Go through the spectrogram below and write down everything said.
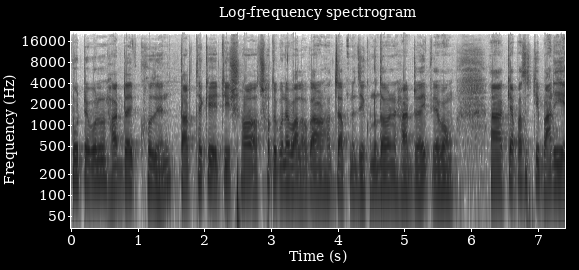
পোর্টেবল হার্ড ড্রাইভ খোঁজেন, তার থেকে এটি শতগুণে ভালো। কারণ হচ্ছে আপনি যে কোনো ধরনের হার্ড ড্রাইভ এবং ক্যাপাসিটি বাড়িয়ে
